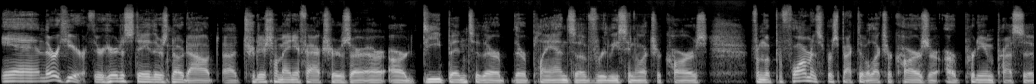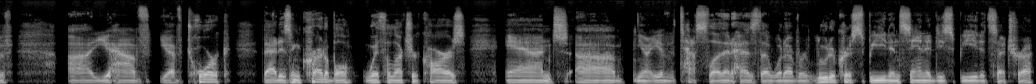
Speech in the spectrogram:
and they're here. They're here to stay. There's no doubt. Uh, traditional manufacturers are, are, are deep into their their plans of releasing electric cars. From the performance perspective, electric cars are, are pretty impressive. Uh, you have you have torque that is incredible with electric cars, and uh, you know you have the Tesla that has the whatever ludicrous speed, insanity speed, etc.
